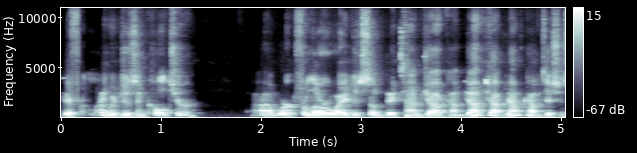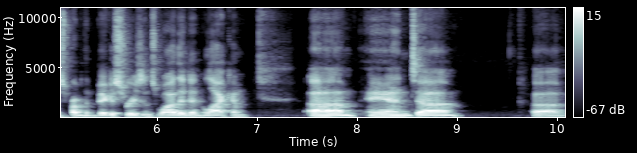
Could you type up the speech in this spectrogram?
different languages and culture, uh, work for lower wages. So big time job comp job, job job competition is probably the biggest reasons why they didn't like them. Um, and um, uh,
